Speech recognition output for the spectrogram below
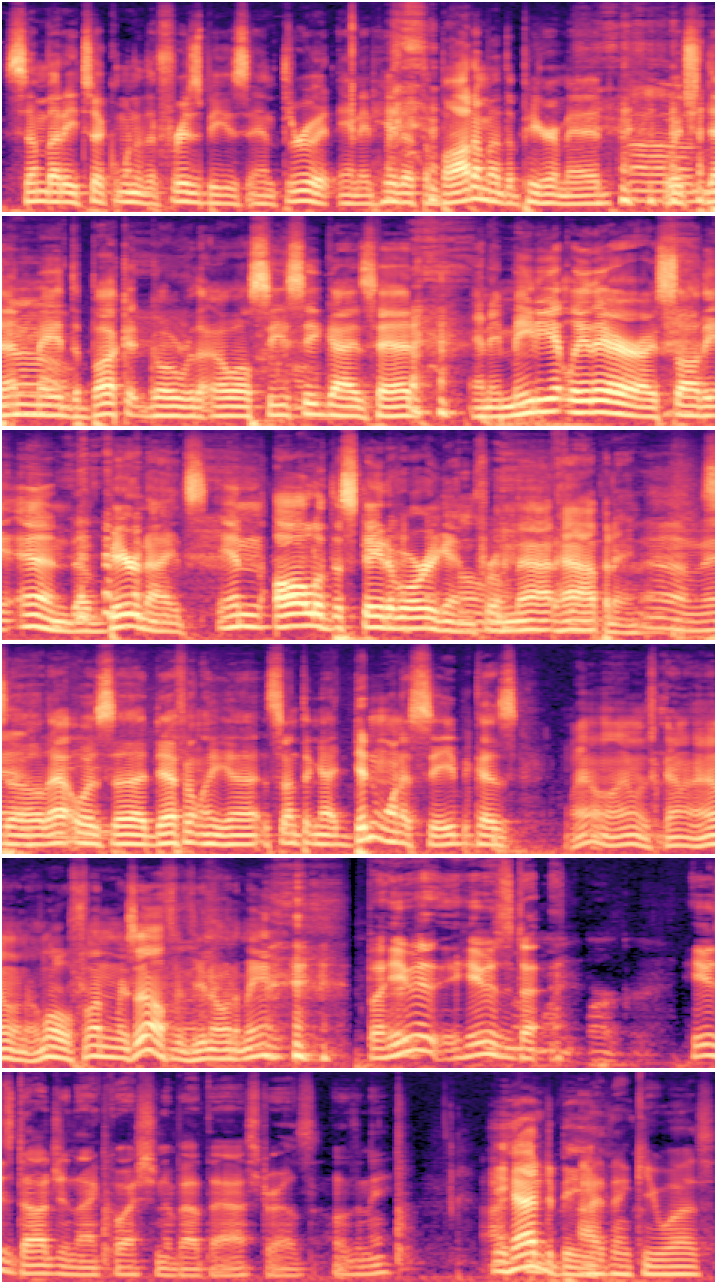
somebody took one of the frisbees and threw it, and it hit at the bottom of the pyramid, which then made the bucket go over the OLCC guy's head. And immediately there, I saw the end of beer nights in all of the state of Oregon from that happening. Oh, man. So that was uh, definitely uh, something I didn't want to see because, well, I was kind of having a little fun myself, if you know what I mean. But he was he was do- he was dodging that question about the Astros, wasn't he? He had to be. I think he was.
